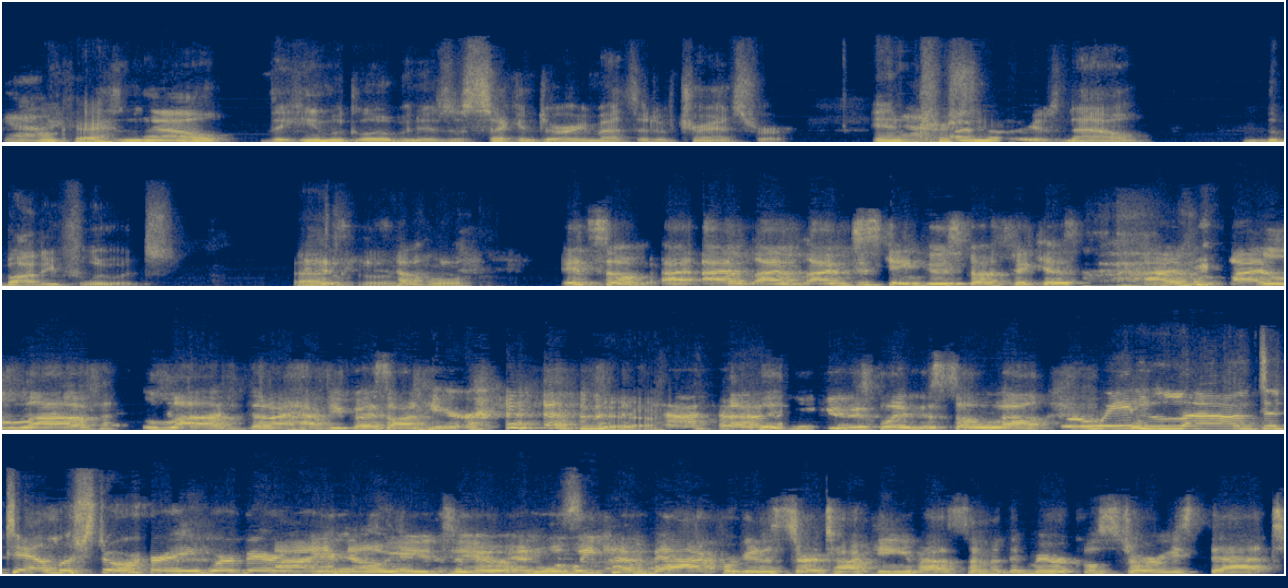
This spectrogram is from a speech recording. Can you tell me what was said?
Yeah. Okay. Now the hemoglobin is a secondary method of transfer. Interesting. Primary is now the body fluids. That's really cool it's so I, I I'm just getting goosebumps because I I love love that I have you guys on here. yeah. that you can explain it so well. We love to tell the story. We're very. I know you do, and when we come back, we're going to start talking about some of the miracle stories that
